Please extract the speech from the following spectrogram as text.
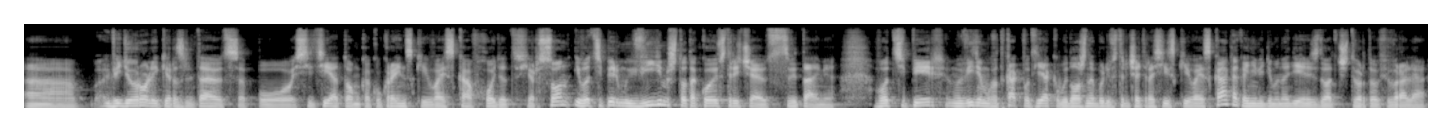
видеоролики разлетаются по сети о том, как украинские войска входят в Херсон, и вот теперь мы видим, что такое встречают с цветами. Вот теперь мы видим, вот как вот якобы должны были встречать российские войска, как они, видимо, надеялись 24 февраля.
